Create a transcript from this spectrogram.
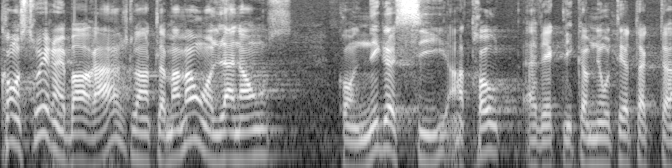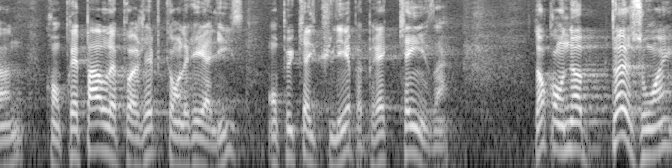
construire un barrage, entre le moment où on l'annonce, qu'on négocie, entre autres avec les communautés autochtones, qu'on prépare le projet puis qu'on le réalise, on peut calculer à peu près 15 ans. Donc, on a besoin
